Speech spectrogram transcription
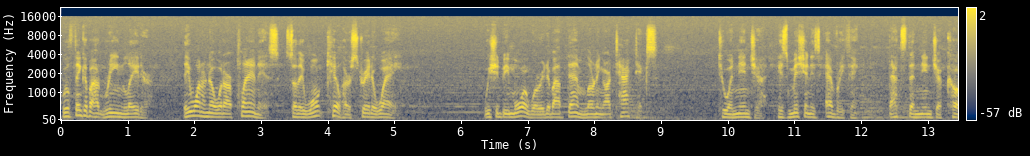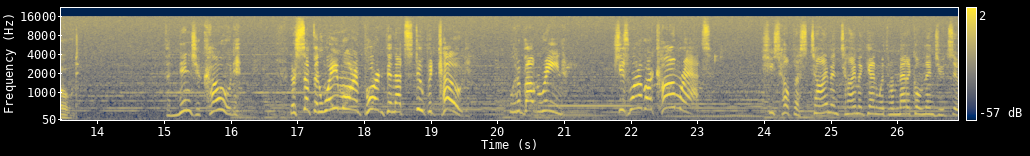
We'll think about Rin later. They want to know what our plan is, so they won't kill her straight away. We should be more worried about them learning our tactics. To a ninja, his mission is everything. That's the ninja code. The ninja code? There's something way more important than that stupid code! What about Rin? She's one of our comrades! She's helped us time and time again with her medical ninjutsu.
